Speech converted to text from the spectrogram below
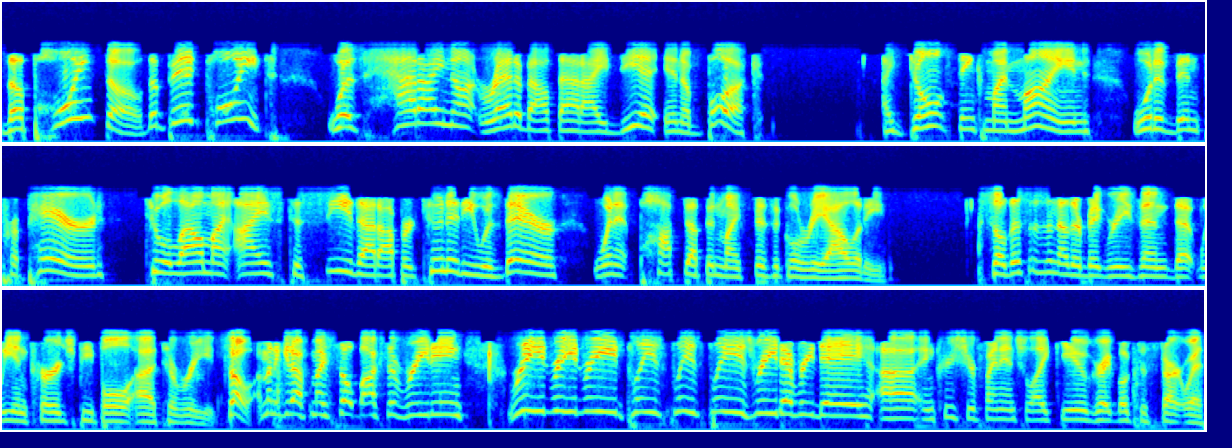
The point, though, the big point was had I not read about that idea in a book, I don't think my mind would have been prepared to allow my eyes to see that opportunity was there when it popped up in my physical reality. So this is another big reason that we encourage people uh, to read. So I'm going to get off my soapbox of reading. Read, read, read. Please, please, please read every day. Uh, increase your financial IQ. Great book to start with.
